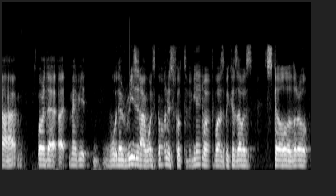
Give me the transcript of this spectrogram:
Um, or the uh, maybe the reason I was going to school to begin with was because I was still a little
